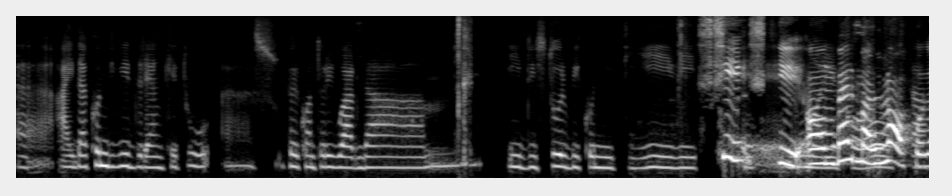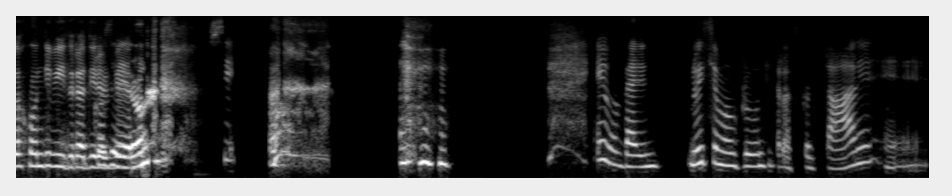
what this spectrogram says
eh, hai da condividere anche tu eh, su- per quanto riguarda mm, i disturbi cognitivi Sì, e sì, ho un bel malloppo corta, da condividere, a eh, dire il cose... vero. Sì. E vabbè, noi siamo pronti per ascoltare e,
